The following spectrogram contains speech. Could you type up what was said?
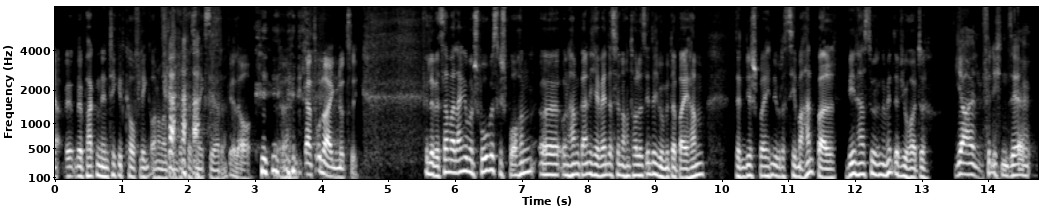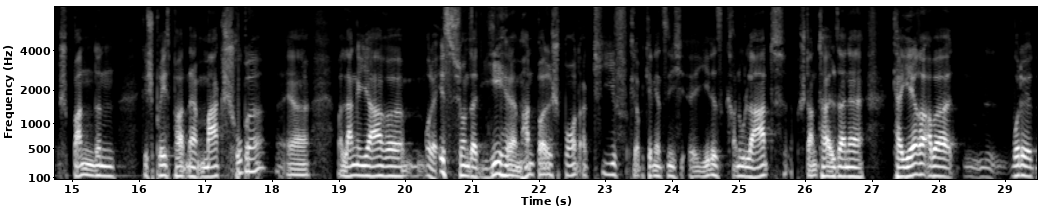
Ja, wir, wir packen den Ticketkauf-Link auch nochmal runter fürs nächste Jahr. genau. Ganz uneigennützig. Philipp, jetzt haben wir lange über den Spobis gesprochen äh, und haben gar nicht erwähnt, dass wir noch ein tolles Interview mit dabei haben, denn wir sprechen über das Thema Handball. Wen hast du denn im Interview heute? Ja, finde ich einen sehr spannenden Gesprächspartner Marc Schober. Er war lange Jahre oder ist schon seit jeher im Handballsport aktiv. Ich glaube, ich kenne jetzt nicht äh, jedes Granulat Bestandteil seiner Karriere, aber wurde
